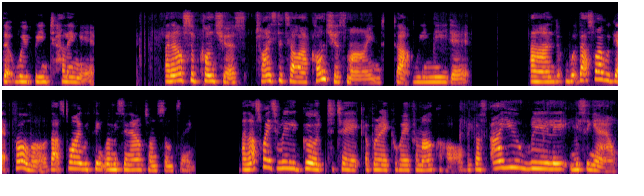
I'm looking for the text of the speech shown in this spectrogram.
that we've been telling it and our subconscious tries to tell our conscious mind that we need it. And that's why we get FOMO. That's why we think we're missing out on something. And that's why it's really good to take a break away from alcohol because are you really missing out?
